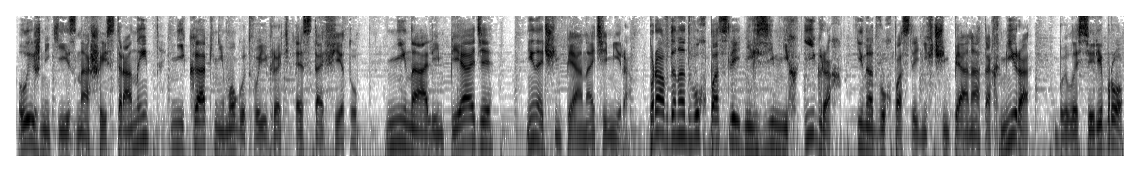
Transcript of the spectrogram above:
лыжники из нашей страны никак не могут выиграть эстафету. Ни на Олимпиаде, ни на чемпионате мира. Правда, на двух последних зимних играх и на двух последних чемпионатах мира было серебро,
